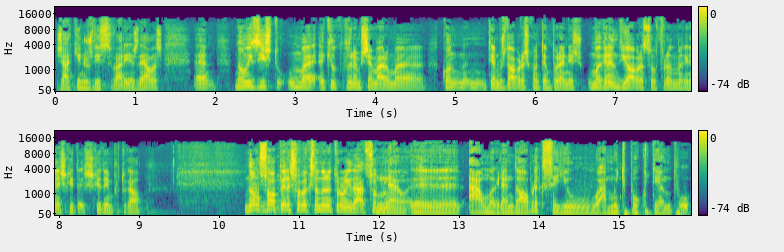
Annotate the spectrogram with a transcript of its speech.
já aqui nos disse várias delas. Não existe uma, aquilo que poderíamos chamar uma, em termos de obras contemporâneas, uma grande obra sobre Fernando Magalhães escrita, escrita em Portugal? Não só apenas sobre a questão da naturalidade. Sobre... Não, uh, há uma grande obra que saiu há muito pouco tempo,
